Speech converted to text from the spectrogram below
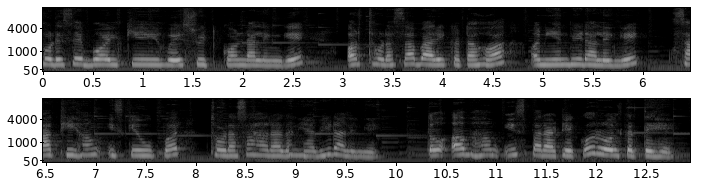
थोड़े से बॉईल किए हुए स्वीट कॉर्न डालेंगे। और थोड़ा सा बारीक कटा हुआ अनियन भी डालेंगे। साथ ही हम इसके ऊपर थोड़ा सा हरा धनिया भी डालेंगे। तो अब हम इस पराठे को रोल करते हैं।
